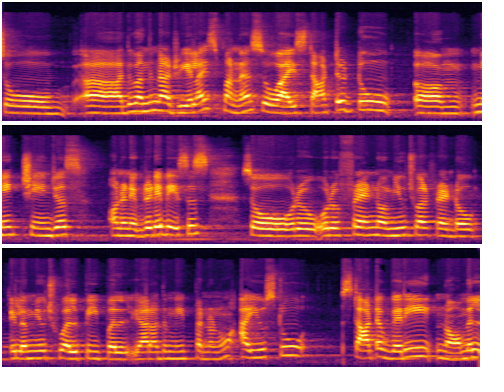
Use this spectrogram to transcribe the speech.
So அது வந்து நான் ரியலைஸ் பண்ணேன். So I started to make changes on an everyday basis so ஒரு ஒரு ஃப்ரெண்டோ மியூச்சுவல் ஃப்ரெண்டோ இல்லை மியூச்சுவல் பீப்புள் யாராவது மீட் பண்ணணும். I use to start a very normal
